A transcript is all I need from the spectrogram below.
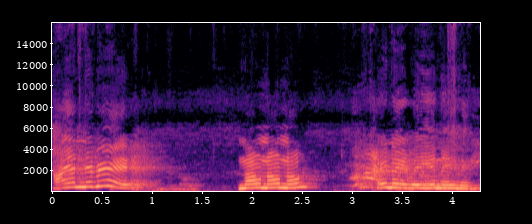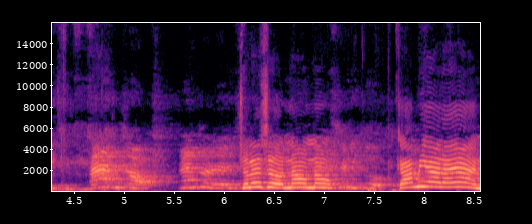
আয়ান নেবে? নাও নাও নাও। এই নেই ভাই এ নেই নেই চলে এসো নাও নাও। কামি আর আয়ান।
